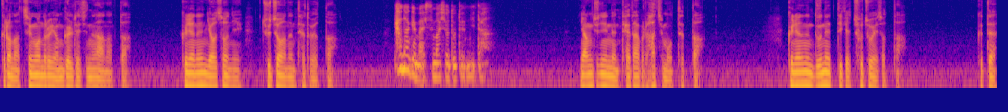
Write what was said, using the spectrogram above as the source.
그러나 증언으로 연결되지는 않았다. 그녀는 여전히 주저하는 태도였다. 편하게 말씀하셔도 됩니다. 양준이는 대답을 하지 못했다. 그녀는 눈에 띄게 초조해졌다. 그때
